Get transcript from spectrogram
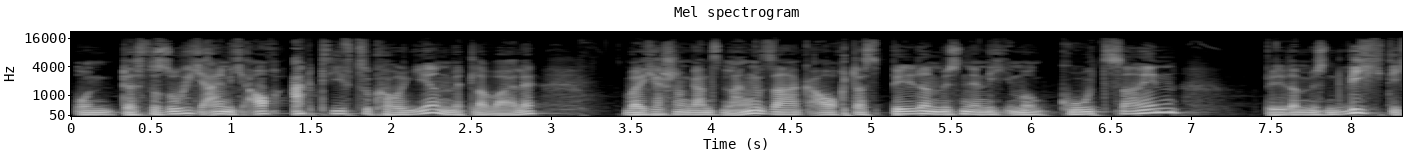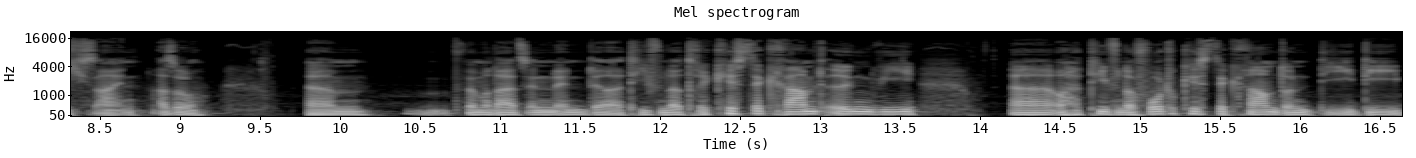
und das versuche ich eigentlich auch aktiv zu korrigieren mittlerweile, weil ich ja schon ganz lange sage auch, dass Bilder müssen ja nicht immer gut sein, Bilder müssen wichtig sein. Also ähm, wenn man da jetzt in, in der Tiefen der Trickkiste kramt irgendwie, äh, oder tief in der Fotokiste kramt und die, die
